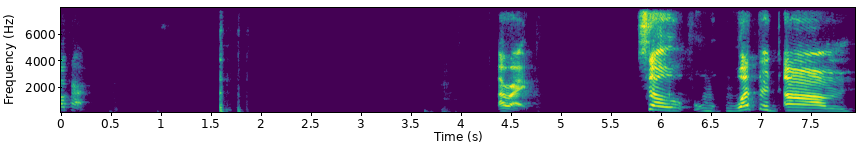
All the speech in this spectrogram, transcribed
Okay. All right. So what the um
